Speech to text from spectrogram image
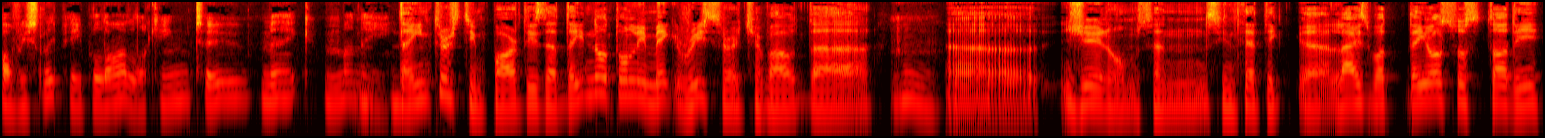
obviously people are looking to make money. The interesting part is that they not only make research about the Mm. uh, genomes and synthetic uh, lives, but they also study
